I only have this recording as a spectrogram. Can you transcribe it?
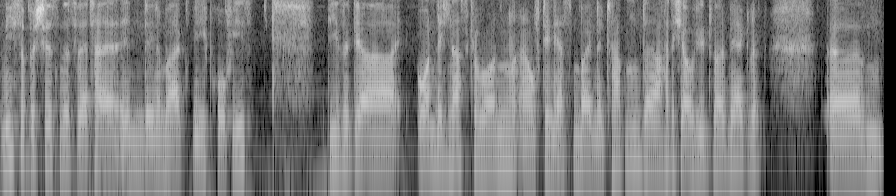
nicht so beschissenes Wetter in Dänemark wie Profis. Die sind ja ordentlich nass geworden auf den ersten beiden Etappen. Da hatte ich auf jeden Fall mehr Glück. Ähm,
